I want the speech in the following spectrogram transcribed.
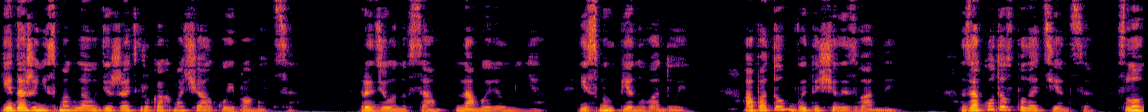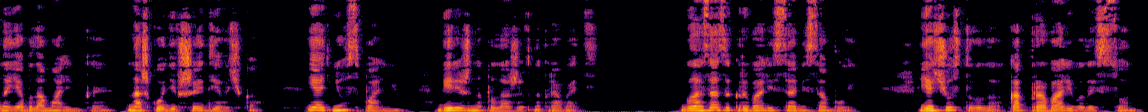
Я даже не смогла удержать в руках мочалку и помыться. Родионов сам намылил меня и смыл пену водой, а потом вытащил из ванной. Закутал в полотенце, словно я была маленькая, нашкодившая девочка, и отнес в спальню, бережно положив на кровать. Глаза закрывались сами собой. Я чувствовала, как проваливалась сон.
